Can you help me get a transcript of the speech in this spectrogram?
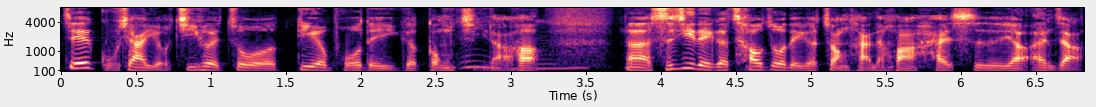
这些股价有机会做第二波的一个攻击了哈。那实际的一个操作的一个状态的话，还是要按照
